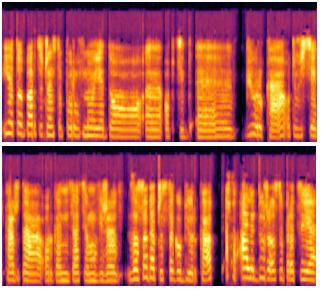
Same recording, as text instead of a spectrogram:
ja to bardzo często porównuję do e, opcji biurka. Oczywiście każda organizacja mówi, że zasada czystego biurka, ale dużo osób pracuje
